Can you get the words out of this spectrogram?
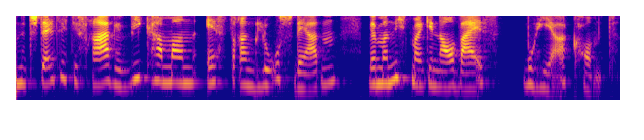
Und jetzt stellt sich die Frage, wie kann man Essdrang loswerden, wenn man nicht mal genau weiß, woher er kommt?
